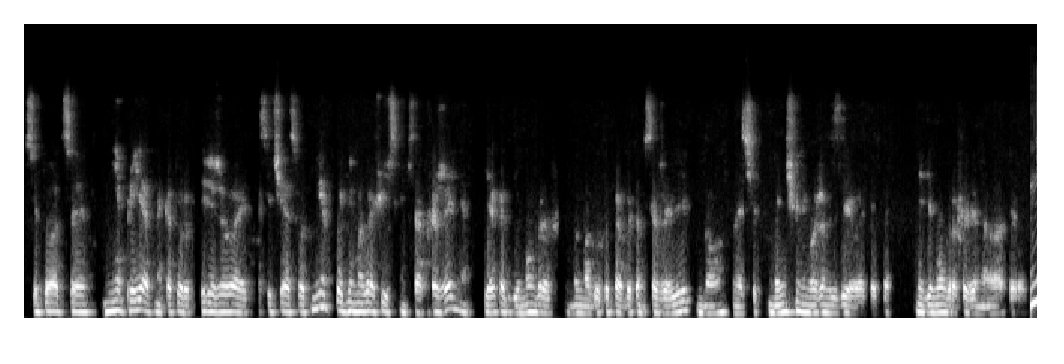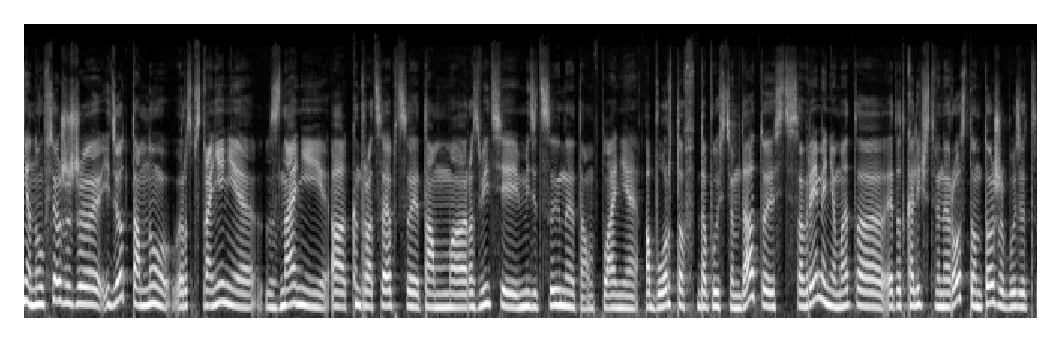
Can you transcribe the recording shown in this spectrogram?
ситуация неприятная, которую переживает сейчас вот мир по демографическим соображениям. Я как демограф, мы могу только об этом сожалеть, но значит, мы ничего не можем сделать. Это не демографы виноваты. Не, ну все же же идет там, ну, распространение знаний о контрацепции, там, развитие медицины, там, в плане абортов, допустим, да, то есть со временем это, этот количественный рост, он тоже будет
